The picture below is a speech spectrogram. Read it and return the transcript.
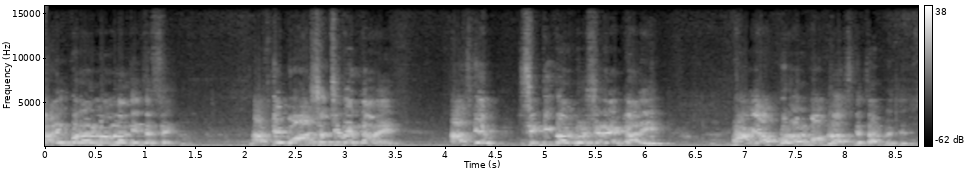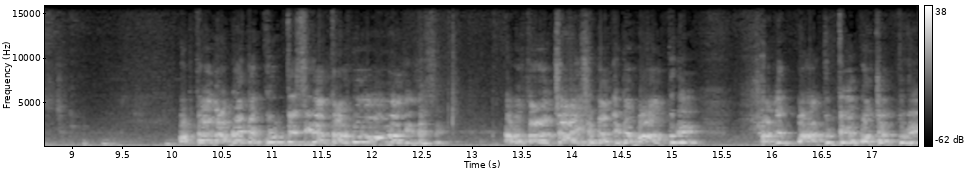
গাড়ি পড়ার মামলা দিতেছে। আজকে মহাসচিবের নামে আজকে সিটি কর্পোরেশনের গাড়ি ভাঙা পড়ার মামলা আজকে তার বিরুদ্ধে দিচ্ছে। অর্থাৎ আমরা এটা করতেছি না, তারপরও মামলা দিতেছে। আবার তারা চায় সেটা, যেটা বাহাত্তরে সাড়ে বাহাত্তর থেকে পঁচাত্তরে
